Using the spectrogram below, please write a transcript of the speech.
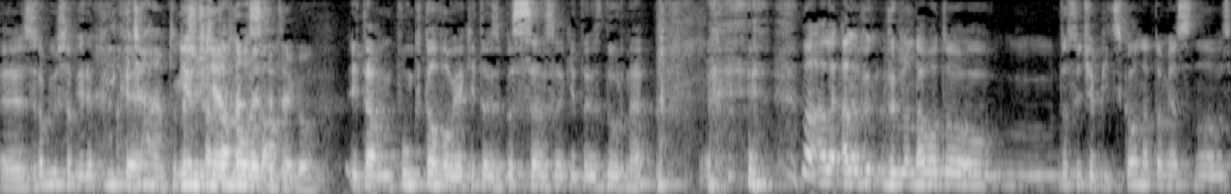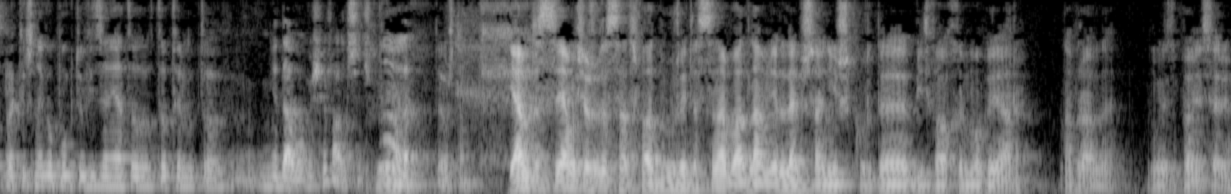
y, zrobił sobie replikę Widziałem, to też miecza widziałem Thanosa. tego. I tam punktował, jakie to jest bez sensu, jakie to jest durne. No ale, ale wy, wyglądało to dosyć epicko, natomiast no, z praktycznego punktu widzenia to, to tym to nie dałoby się walczyć. No ale to już tam. Ja bym, ja bym chciał, żeby ta scena trwała dłużej. Ta scena była dla mnie lepsza niż, kurde, bitwa o Helmowy Jar. Naprawdę. Mówię zupełnie serio.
